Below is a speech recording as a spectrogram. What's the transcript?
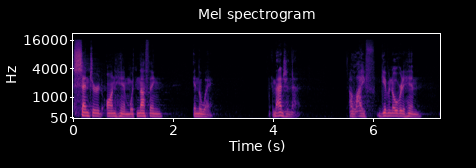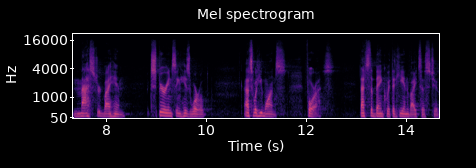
centered on Him with nothing in the way. Imagine that. A life given over to Him, mastered by Him, experiencing His world. That's what he wants for us. That's the banquet that he invites us to.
